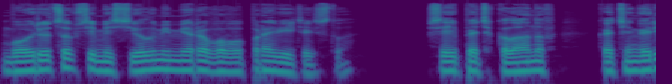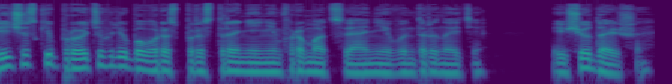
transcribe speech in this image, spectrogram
борются всеми силами мирового правительства. Все пять кланов категорически против любого распространения информации о ней в интернете. Еще дальше.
